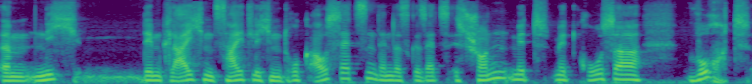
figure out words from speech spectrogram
ähm, nicht dem gleichen zeitlichen Druck aussetzen, denn das Gesetz ist schon mit, mit großer Wucht,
